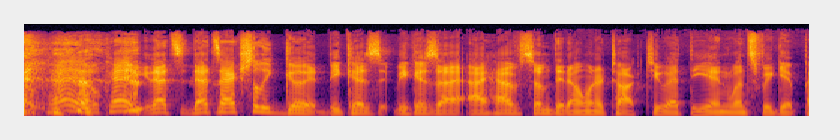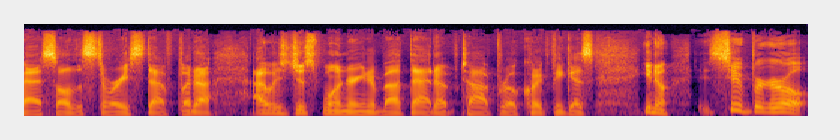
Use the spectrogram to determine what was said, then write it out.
Okay okay. That's that's actually good because because I, I have something i want to talk to at the end once we get past all the story stuff. But uh, i was just wondering about that up top real quick because you know supergirl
